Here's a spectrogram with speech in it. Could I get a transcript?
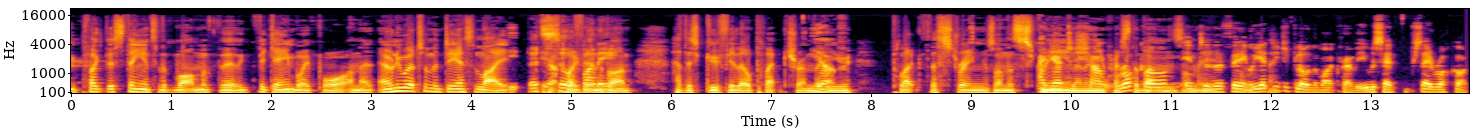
You plugged this thing into the bottom of the the Game Boy port, and it only worked on the DS Lite. That's Yeah. so plugged it in funny. the bottom. Had this goofy little plectrum that you plucked the strings on the screen, and you and, then you press rock the buttons on into the, the thing. on Well, you had to just blow on the microphone, he would said say rock on.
